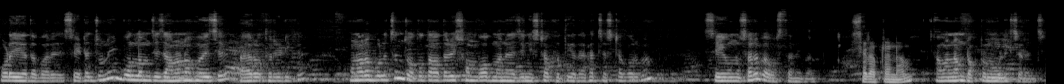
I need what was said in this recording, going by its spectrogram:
পড়ে যেতে পারে সেটার জন্যই বললাম যে জানানো হয়েছে ফায়ার অথরিটিকে। ওনারা বলেছেন যত তাড়াতাড়ি সম্ভব মানে জিনিসটা খতিয়ে দেখার চেষ্টা করবেন সেই অনুসারে ব্যবস্থা নেবেন। স্যার আপনার নাম? আমার নাম ডক্টর মৌলিক চ্যাটার্জি।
